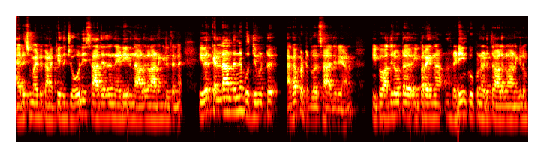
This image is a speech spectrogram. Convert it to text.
അയരിച്ചുമായിട്ട് കണക്ട് ചെയ്ത് ജോലി സാധ്യത നേടിയിരുന്ന ആളുകളാണെങ്കിൽ തന്നെ ഇവർക്കെല്ലാം തന്നെ ബുദ്ധിമുട്ട് അകപ്പെട്ടിട്ടുള്ള ഒരു സാഹചര്യമാണ്. ഇപ്പോൾ അതിലോട്ട് ഈ പറയുന്ന റെഡീം കൂപ്പൺ എടുത്ത ആളുകളാണെങ്കിലും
